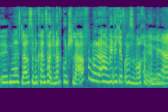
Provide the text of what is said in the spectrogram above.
irgendwas? Glaubst du, du kannst heute Nacht gut schlafen oder haben wir dich jetzt ums Wochenende? Ja,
